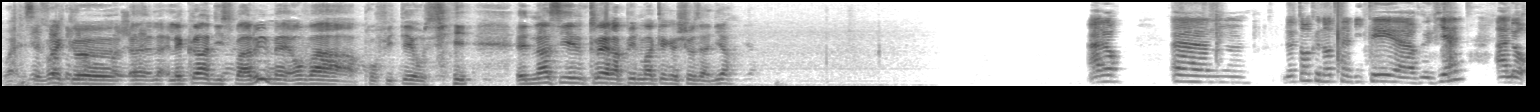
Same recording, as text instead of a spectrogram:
Ouais, c'est vrai que l'encouragerai. euh, l'écran a disparu, mais on va profiter aussi. Et Nancy, très rapidement, quelque chose à dire? Alors, euh, le temps que notre invité euh, revienne, alors,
